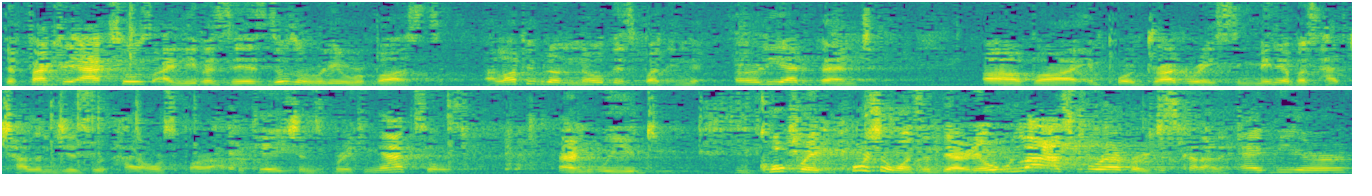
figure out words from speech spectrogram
The factory axles, I leave as is. Those are really robust. A lot of people don't know this, but in the early advent of uh, import drag racing, many of us had challenges with high horsepower applications breaking axles. And we'd incorporate Porsche ones in there. They'll last forever, just kind of heavier,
